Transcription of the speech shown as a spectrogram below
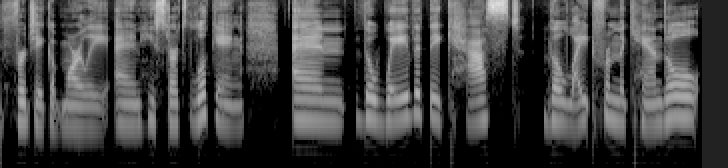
for Jacob Marley and he starts looking and the way that they cast the light from the candle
